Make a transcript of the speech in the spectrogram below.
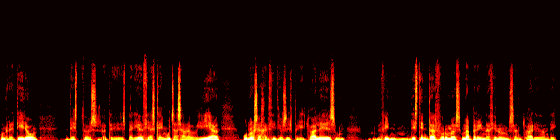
un retiro, de estas experiencias que hay muchas ahora hoy día, unos ejercicios espirituales, en fin, distintas formas, una peregrinación en un santuario donde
